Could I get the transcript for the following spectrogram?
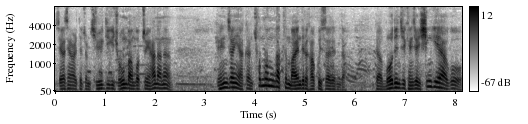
제가 생각할 때 좀 즐기기 좋은 방법 중에 하나는 굉장히 약간 촌놈 같은 마인드를 갖고 있어야 됩니다. 그러니까 뭐든지 굉장히 신기해하고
